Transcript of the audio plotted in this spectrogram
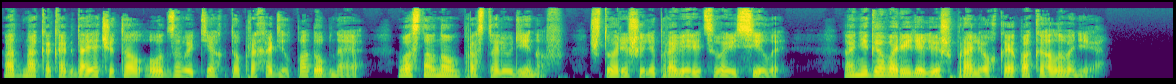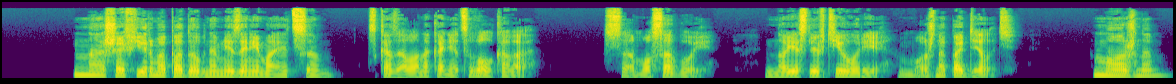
Однако, когда я читал отзывы тех, кто проходил подобное, в основном простолюдинов, что решили проверить свои силы, они говорили лишь про легкое покалывание. «Наша фирма подобным не занимается», — сказала наконец Волкова. «Само собой. Но если в теории, можно подделать?» «Можно.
